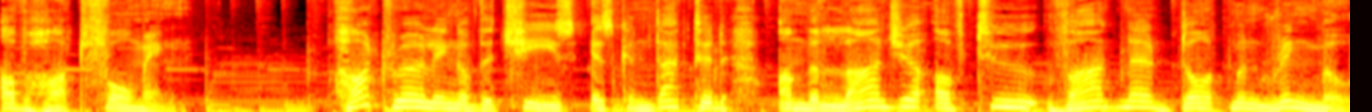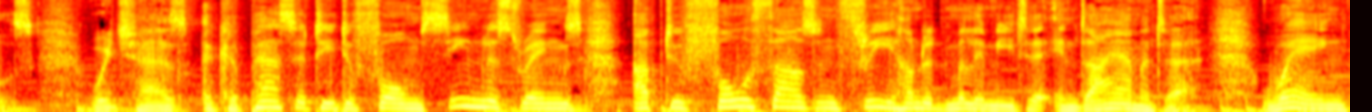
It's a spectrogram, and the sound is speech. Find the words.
of hot forming. Hot rolling of the cheese is conducted on the larger of two Wagner Dortmund ring mills, which has a capacity to form seamless rings up to 4,300 mm in diameter, weighing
